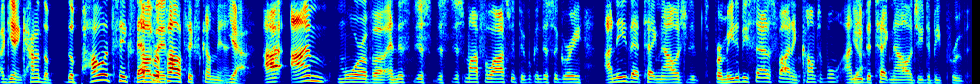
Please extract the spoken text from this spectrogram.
again, kind of the the politics. That's where it, politics come in. Yeah, I I'm more of a, and this just this is just my philosophy. People can disagree. I need that technology to, for me to be satisfied and comfortable. I need yeah. the technology to be proven,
